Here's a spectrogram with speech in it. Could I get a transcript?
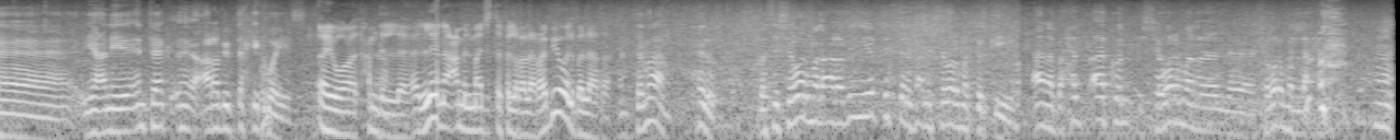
آه يعني انت عربي بتحكي كويس. أيوه الحمد لله. ليه أنا اعمل ماجستير في اللغة العربية والبلاغة؟ تمام حلو. بس الشاورما العربية بتختلف عن الشاورما التركية. أنا بحب آكل الشاورما الشاورما اللحم آه.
